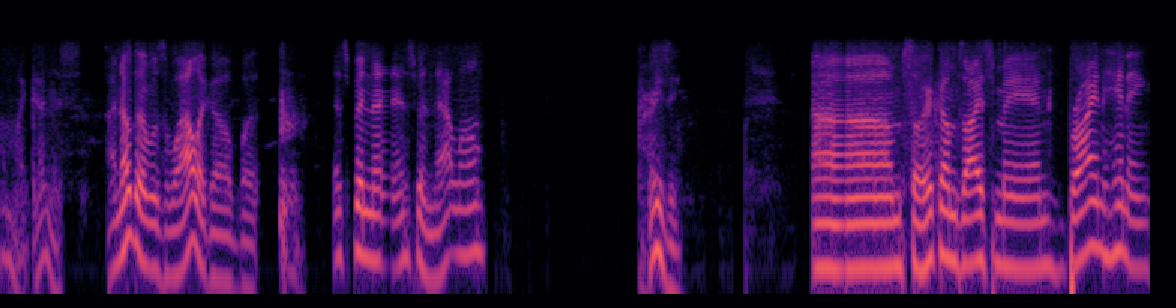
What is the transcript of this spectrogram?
Oh my goodness. I know that was a while ago, but it's been it's been that long. Crazy. Um. So here comes Iceman Brian Henning.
